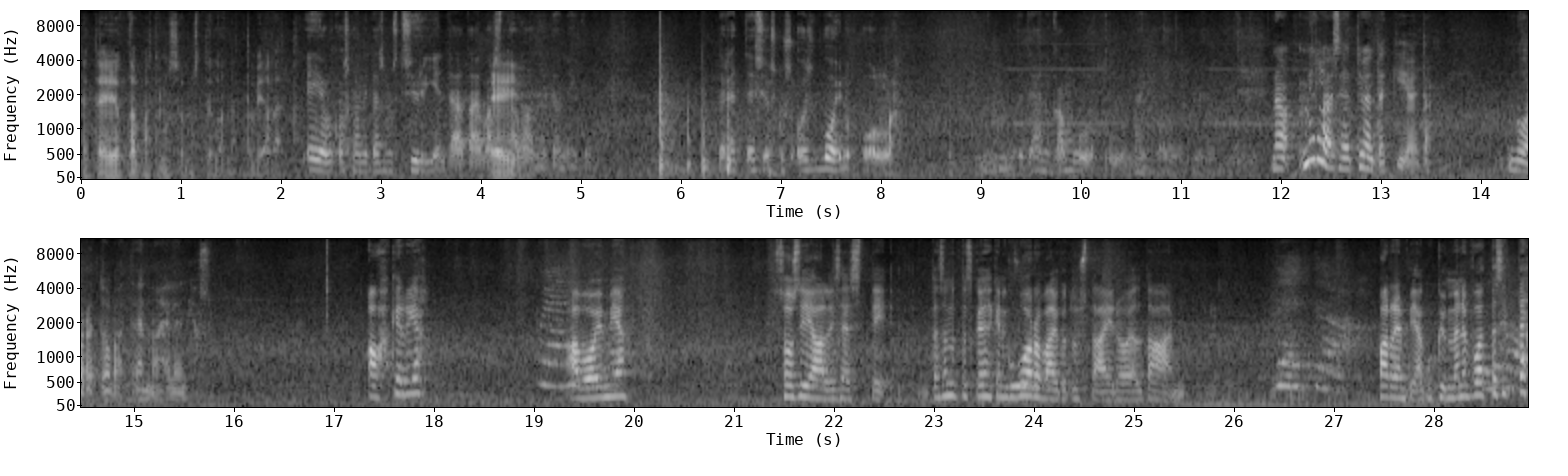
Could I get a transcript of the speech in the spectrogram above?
Että ei ole tapahtunut sellaista tilannetta vielä. Että Ei ollut koskaan mitään semmoista syrjintää tai vastaavaa, mitä niinku periaatteessa joskus olisi voinut olla. Mutta ei ainakaan mulle tullut näin. No, millaisia työntekijöitä nuoret ovat, Enna Helenius? Ahkeria, avoimia, sosiaalisesti, tai sanottaisiko ehkä niin kuin vuorovaikutustaidoiltaan parempia kuin kymmenen vuotta sitten.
